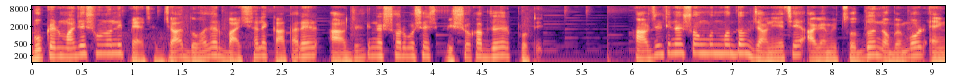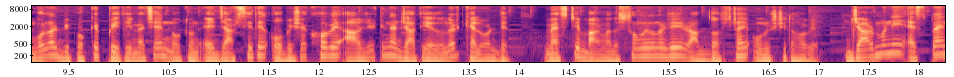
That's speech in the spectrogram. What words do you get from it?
বুকের মাঝে সোনালি প্যাচ, যা দুহাজার বাইশ সালে কাতারের আর্জেন্টিনার সর্বশেষ বিশ্বকাপ জয়ের প্রতীক। আর্জেন্টিনার সংবাদ মাধ্যম জানিয়েছে, আগামী চোদ্দ নভেম্বর অ্যাঙ্গোলার বিপক্ষে প্রীতি ম্যাচে নতুন এই জার্সিতে অভিষেক হবে আর্জেন্টিনার জাতীয় দলের খেলোয়াড়দের। ম্যাচটি বাংলাদেশ সময় অনুযায়ী রাত দশটায় অনুষ্ঠিত হবে। Germany, Spain,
